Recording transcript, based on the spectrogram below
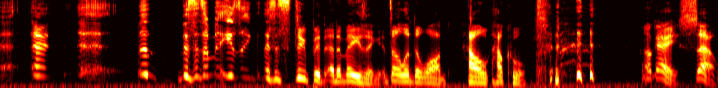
uh, uh, this is amazing. This is stupid and amazing. It's all under one. How how cool. okay, so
